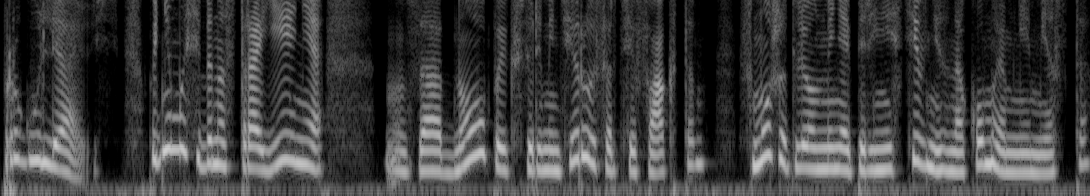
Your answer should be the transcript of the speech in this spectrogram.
прогуляюсь, подниму себе настроение, заодно поэкспериментирую с артефактом, сможет ли он меня перенести в незнакомое мне место.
